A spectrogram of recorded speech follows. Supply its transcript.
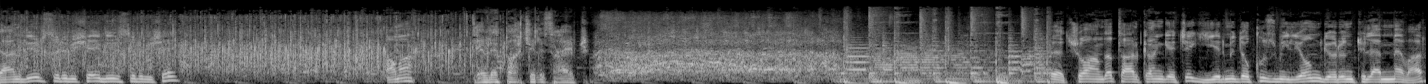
Yani bir sürü bir şey bir sürü bir şey. Ama Devlet Bahçeli sahip çıktı. Evet şu anda Tarkan Geçek 29 milyon görüntülenme var.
